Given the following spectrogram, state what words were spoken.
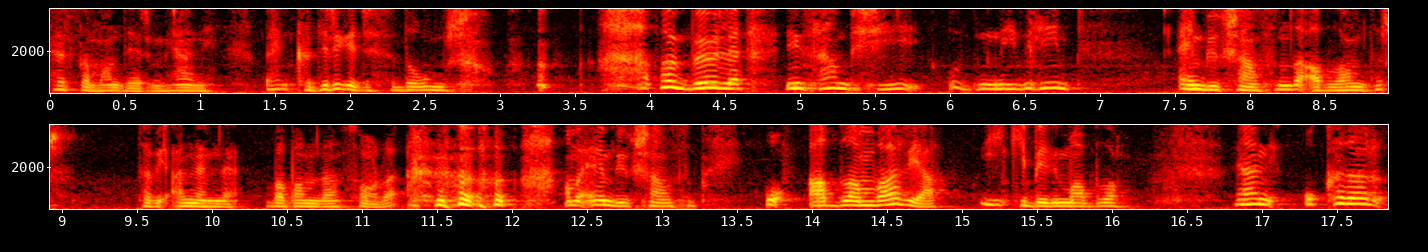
her zaman derim yani. Ben Kadir Gecesi doğmuşum. Böyle insan bir şeyi ne bileyim en büyük şansım da ablamdır. Tabii annemle babamdan sonra. Ama en büyük şansım o ablam var ya iyi ki benim ablam. Yani o kadar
